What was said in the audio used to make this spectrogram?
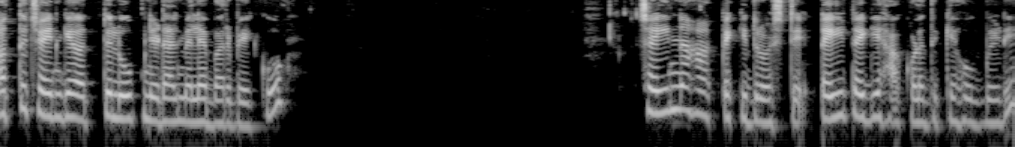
ಹತ್ತು ಚೈನ್ಗೆ ಹತ್ತು ಲೂಪ್ ನಿಡಲ್ ಮೇಲೆ ಬರಬೇಕು. ಚೈನ್ನ ಹಾಕಬೇಕಿದ್ರು ಅಷ್ಟೇ. ಟೈಟಾಗಿ ಹಾಕ್ಕೊಳ್ಳೋದಕ್ಕೆ ಹೋಗಬೇಡಿ.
